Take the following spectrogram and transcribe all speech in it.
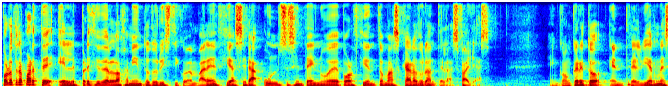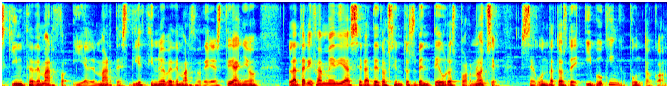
Por otra parte, el precio del alojamiento turístico en Valencia será un 69% más caro durante las fallas. En concreto, entre el viernes 15 de marzo y el martes 19 de marzo de este año, la tarifa media será de 220 euros por noche, según datos de ebooking.com.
